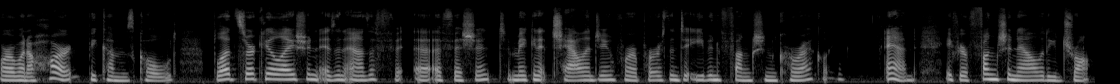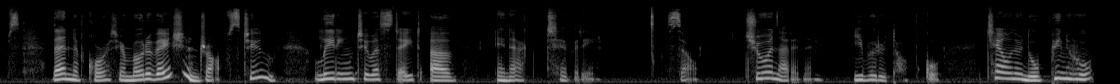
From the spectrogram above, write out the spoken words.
or when a heart becomes cold, blood circulation isn't as efi- uh, efficient, making it challenging for a person to even function correctly. And if your functionality drops, then of course your motivation drops too, leading to a state of inactivity. So, 추운 날에는 이불을 덮고 체온을 높인 후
